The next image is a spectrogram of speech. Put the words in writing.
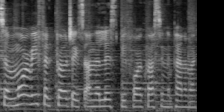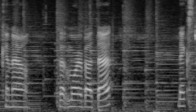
Some more refit projects on the list before crossing the Panama Canal, but more about that next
